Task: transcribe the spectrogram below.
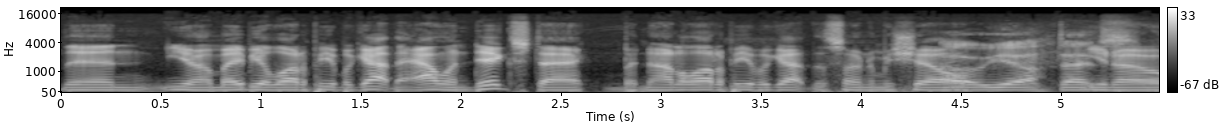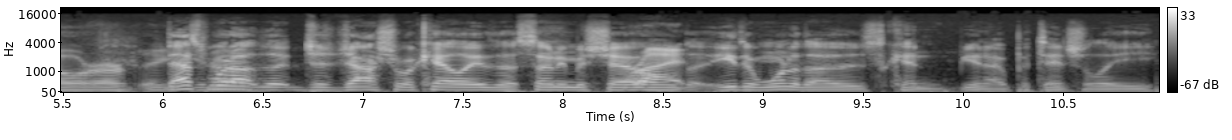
then you know maybe a lot of people got the Allen Diggs stack, but not a lot of people got the Sony Michel. Oh yeah, that's you know, or That's what know. I, the, Joshua Kelley, the Sony Michel, Right. the, either one of those can you know potentially.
